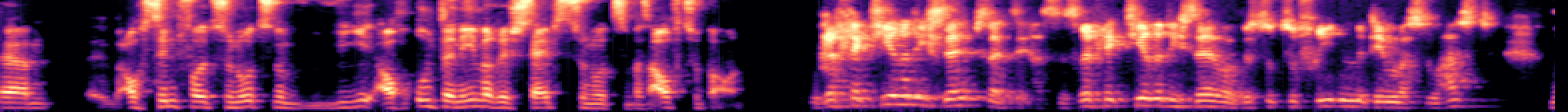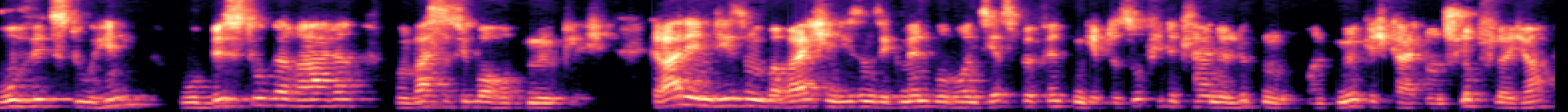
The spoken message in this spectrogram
ähm, auch sinnvoll zu nutzen und wie auch unternehmerisch selbst zu nutzen, was aufzubauen? Reflektiere dich selbst als erstes. Reflektiere dich selber. Bist du zufrieden mit dem, was du hast? Wo willst du hin? Wo bist du gerade? Und was ist überhaupt möglich? Gerade in diesem Bereich, in diesem Segment, wo wir uns jetzt befinden, gibt es so viele kleine Lücken und Möglichkeiten und Schlupflöcher,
